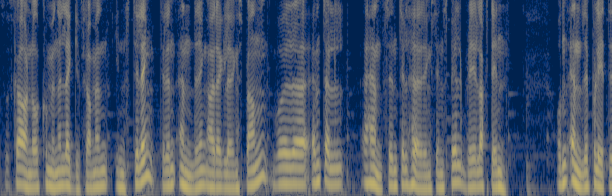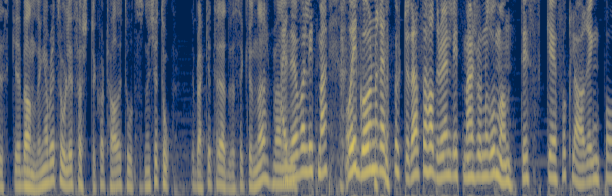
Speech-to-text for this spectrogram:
så skal Arendal kommune legge fram en innstilling til en endring av reguleringsplanen, hvor eh, eventuelle hensyn til høringsinnspill blir lagt inn. Og den endelige politiske behandlinga blir trolig første kvartal i 2022. Det ble ikke 30 sekunder, men Nei, det var litt mer. Og i går når jeg spurte deg, så hadde du en litt mer sånn romantisk eh, forklaring på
